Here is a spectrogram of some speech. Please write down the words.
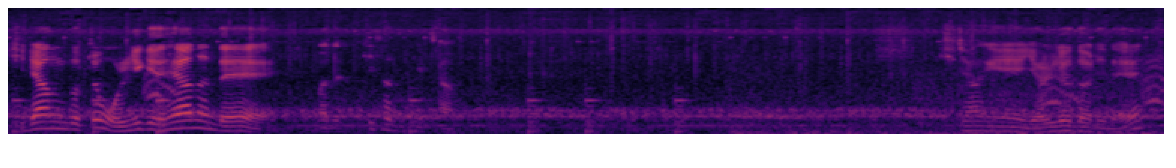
기량도 좀 올리긴 해야 하는데 맞아 흑기사도 괜찮 기량이 18이네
